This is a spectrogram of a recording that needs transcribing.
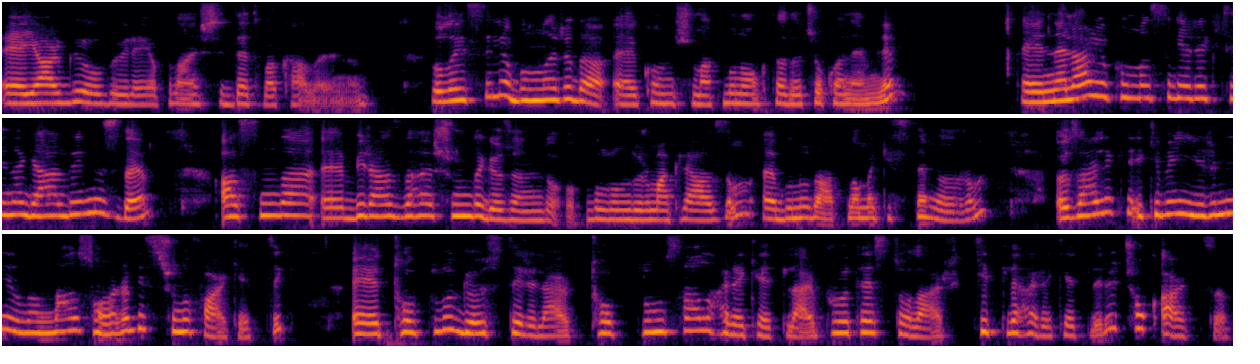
e, yargı yoluyla yapılan şiddet vakalarının. Dolayısıyla bunları da e, konuşmak bu noktada çok önemli. E, neler yapılması gerektiğine geldiğimizde aslında e, biraz daha şunu da göz önünde bulundurmak lazım. E, bunu da atlamak istemiyorum. Özellikle 2020 yılından sonra biz şunu fark ettik. E, toplu gösteriler, toplumsal hareketler, protestolar, kitle hareketleri çok arttı.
